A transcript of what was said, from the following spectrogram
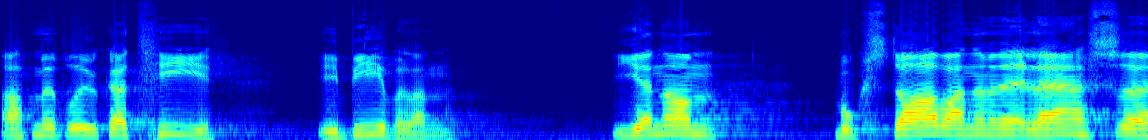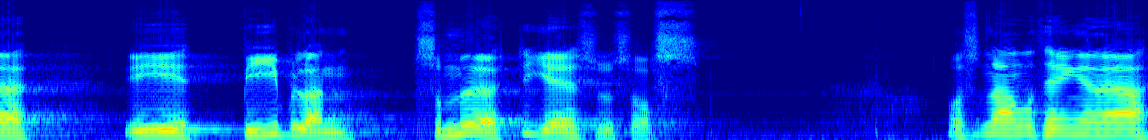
At vi bruker tid i Bibelen. Gjennom bokstavene vi leser i Bibelen, så møter Jesus oss. Og så Den andre tingen er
